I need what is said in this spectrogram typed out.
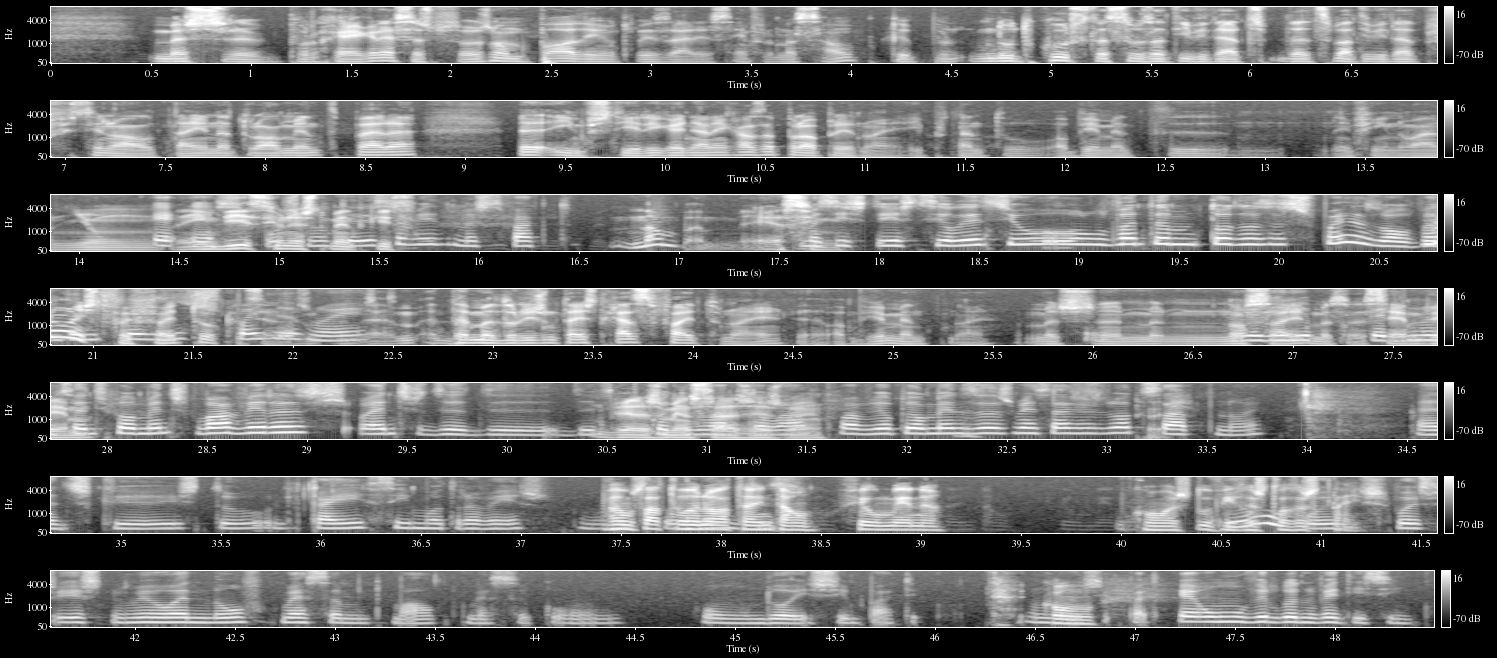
Mas eh, por regra essas pessoas não podem utilizar essa informação porque no decurso das suas atividades da sua atividade profissional têm naturalmente para uh, investir e ganhar em causa própria não é? E portanto obviamente enfim não há nenhum é, é indício neste momento que isso sabido, mas de facto não, é assim. Mas isto, este silêncio levanta-me todas as suspeitas, ou levanta Não, isto foi feito. Suspeitas, dizer, não é? De amadorismo está este caso feito, não é? Obviamente, não é? Mas eh, não Eu sei, mas a CMVM... Antes, pelo menos, que vá ver as, antes de, de, de ver as mensagens, falar, não é? vá ver pelo menos as mensagens do WhatsApp, pois. não é? Antes que isto lhe caia em cima outra vez. Vamos à tua nota, isso. então, Filomena com as dúvidas Eu, todas que tens. Pois este meu ano novo começa muito mal, começa com, com um 2 simpático. Com... É 1,95.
